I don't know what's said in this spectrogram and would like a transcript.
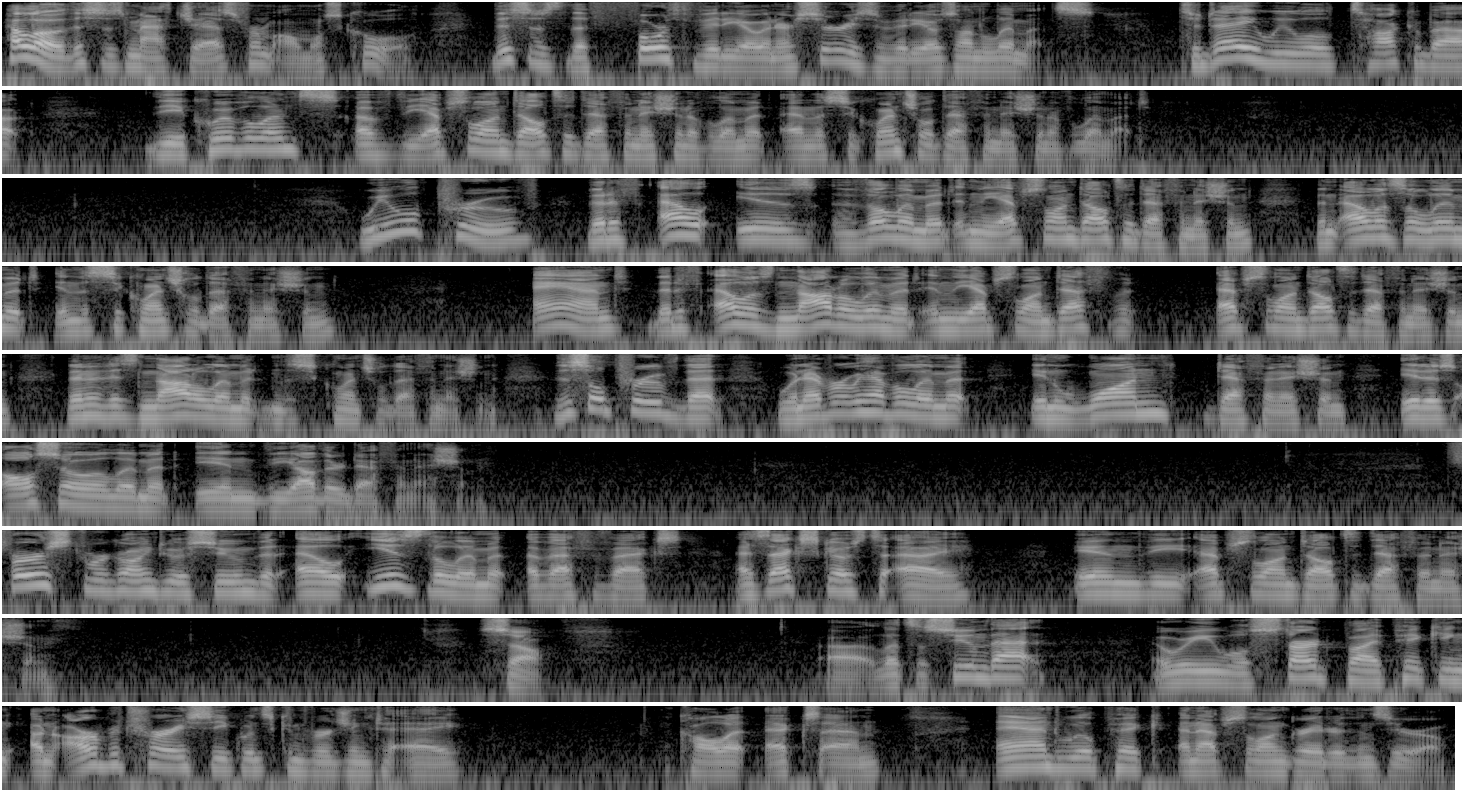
Hello, this is Math Jazz from Almost Cool. This is the fourth video in our series of videos on limits. Today we will talk about the equivalence of the epsilon delta definition of limit and the sequential definition of limit. We will prove that if L is the limit in the epsilon delta definition, then L is a limit in the sequential definition, and that if L is not a limit in the epsilon def epsilon delta definition, then it is not a limit in the sequential definition. This will prove that whenever we have a limit in one definition, it is also a limit in the other definition. First, we're going to assume that L is the limit of f of x as x goes to a in the epsilon delta definition. So, uh, let's assume that we will start by picking an arbitrary sequence converging to A, call it xn, and we'll pick an epsilon greater than 0.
